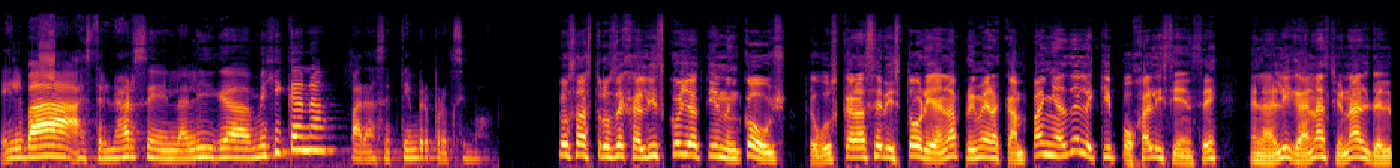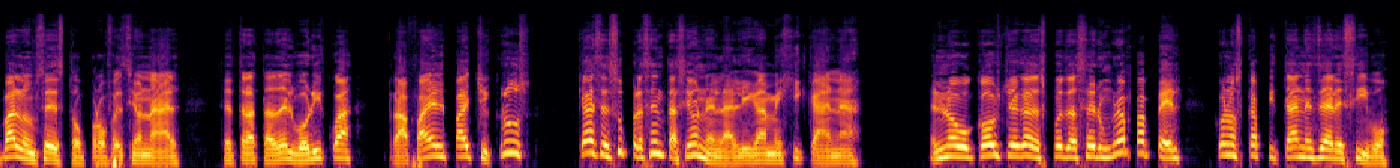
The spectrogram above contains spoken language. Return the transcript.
Él va a estrenarse en la Liga Mexicana para septiembre próximo. Los Astros de Jalisco ya tienen coach que buscará hacer historia en la primera campaña del equipo jalisciense en la Liga Nacional del Baloncesto Profesional. Se trata del boricua Rafael Pachi Cruz, que hace su presentación en la Liga Mexicana. El nuevo coach llega después de hacer un gran papel con los capitanes de Arecibo,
